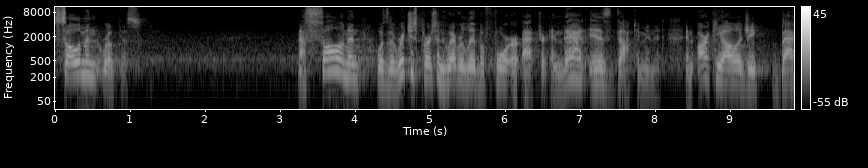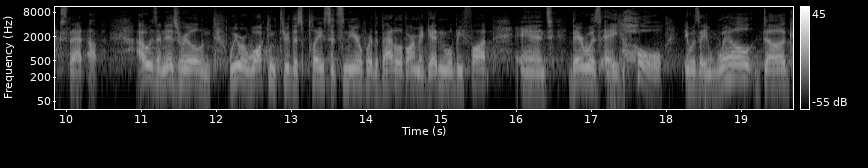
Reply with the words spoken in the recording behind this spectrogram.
Solomon wrote this. Now, Solomon was the richest person who ever lived before or after, and that is documented. And archaeology backs that up. I was in Israel, and we were walking through this place that's near where the Battle of Armageddon will be fought, and there was a hole. It was a well dug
